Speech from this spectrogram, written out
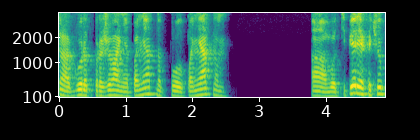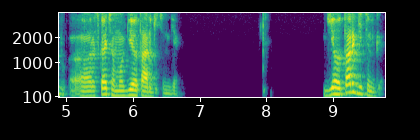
Так, город проживания понятно, пол понятно. А, вот теперь я хочу а, рассказать вам о геотаргетинге. Геотаргетинг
